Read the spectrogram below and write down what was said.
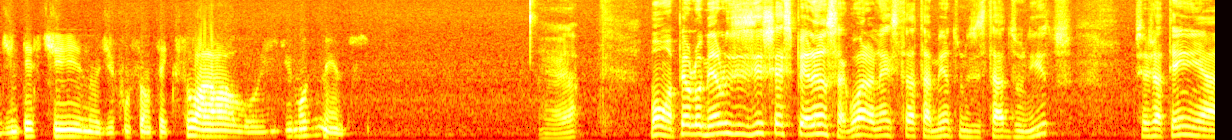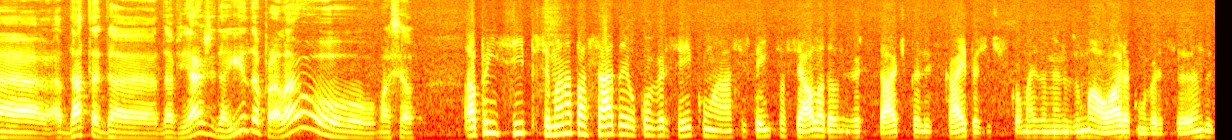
de intestino, de função sexual e de movimentos. É. Bom, pelo menos existe a esperança agora, né? Esse tratamento nos Estados Unidos. Você já tem a, a data da, da viagem, da ida para lá, ou Marcelo? A princípio, semana passada eu conversei com a assistente social lá da universidade pelo Skype, a gente ficou mais ou menos uma hora conversando.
